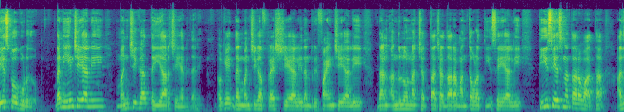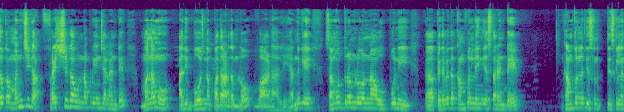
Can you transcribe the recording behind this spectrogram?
వేసుకోకూడదు. దాన్ని ఏం చేయాలి? మంచిగా తయారు చేయాలి దాన్ని. ఓకే? దాన్ని మంచిగా ఫ్రెష్ చేయాలి దాన్ని రిఫైన్ చేయాలి దాని అందులో ఉన్న చెత్త చెదారం అంతా కూడా తీసేయాలి. తీసేసిన తర్వాత అదొక మంచిగా ఫ్రెష్గా ఉన్నప్పుడు ఏం చేయాలంటే మనము అది భోజన పదార్థంలో వాడాలి. అందుకే సముద్రంలో ఉన్న ఉప్పుని పెద్ద పెద్ద కంపెనీలు ఏం చేస్తారంటే కంపెనీలో తీసుకుని తీసుకెళ్ళిన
